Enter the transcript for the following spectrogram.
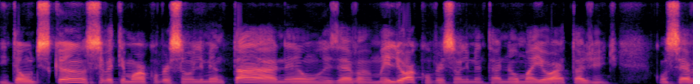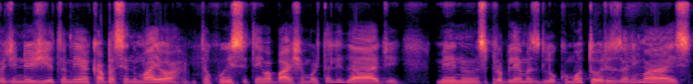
Então o descanso, você vai ter maior conversão alimentar, né? Um reserva, melhor conversão alimentar, não maior, tá, gente? Conserva de energia também acaba sendo maior. Então com isso você tem uma baixa mortalidade, menos problemas locomotores dos animais,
